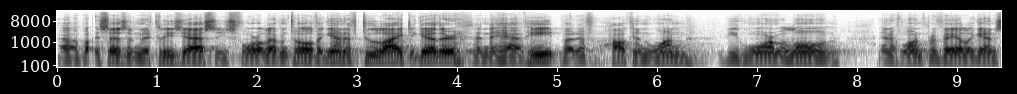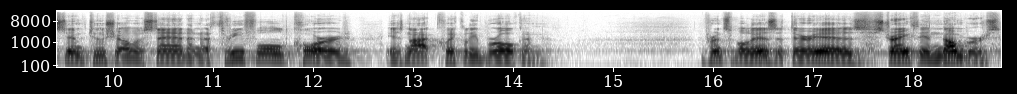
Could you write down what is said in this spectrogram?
Uh, but it says in Ecclesiastes 4 11, 12, again, if two lie together, then they have heat, but if how can one be warm alone? And if one prevail against him, two shall withstand, and a threefold cord is not quickly broken. The principle is that there is strength in numbers.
